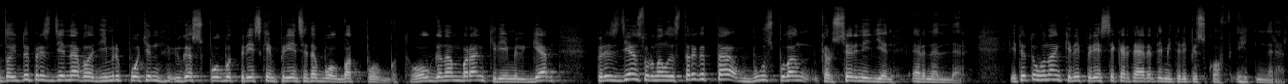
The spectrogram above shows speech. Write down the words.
дойды президенті Владимир Путин үгес болбут пресс-конференцияда болбат болбут. Ол гынан баран Кремльге Президент журналисттарыгытта бус булан көрсеріне дейін әрнәлілер. Ити туғынан кені пресс-секретәрі Дмитрий Песков ехетінлерер.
